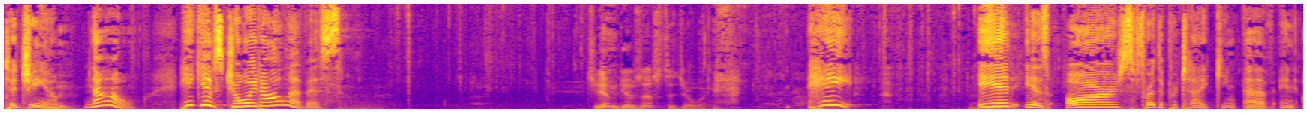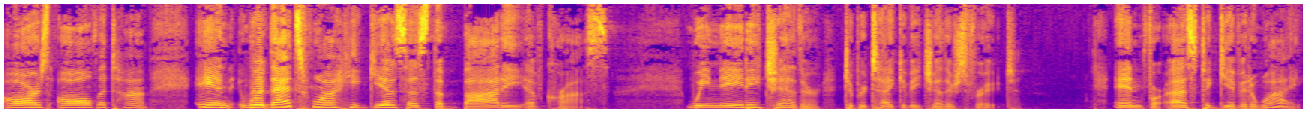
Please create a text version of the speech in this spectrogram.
to Jim." No, he gives joy to all of us. Jim gives us the joy. He, it is ours for the partaking of, and ours all the time, and we're, that's why he gives us the body of Christ. We need each other to partake of each other's fruit, and for us to give it away.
